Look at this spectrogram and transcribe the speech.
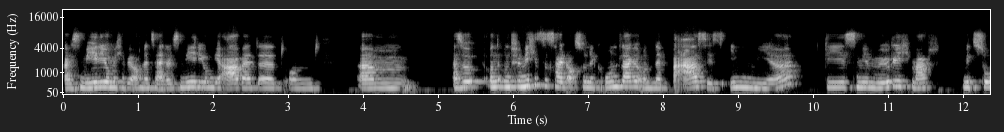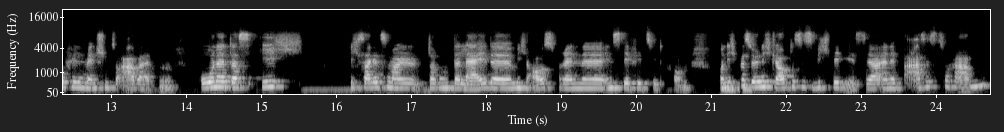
als Medium. Ich habe ja auch eine Zeit als Medium gearbeitet und ähm, also und, und für mich ist es halt auch so eine Grundlage und eine Basis in mir, die es mir möglich macht, mit so vielen Menschen zu arbeiten, ohne dass ich, ich sage jetzt mal, darunter leide, mich ausbrenne, ins Defizit komme. Und ich mhm. persönlich glaube, dass es wichtig ist, ja, eine Basis zu haben.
